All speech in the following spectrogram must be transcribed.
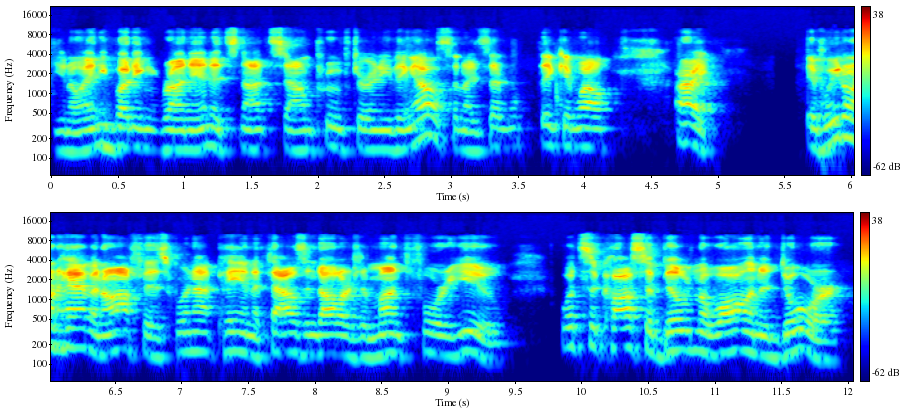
You know anybody can run in. It's not soundproofed or anything else. And i said thinking well all right if we don't have an office we're not paying a thousand dollars a month for you. What's the cost of building a wall and a door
